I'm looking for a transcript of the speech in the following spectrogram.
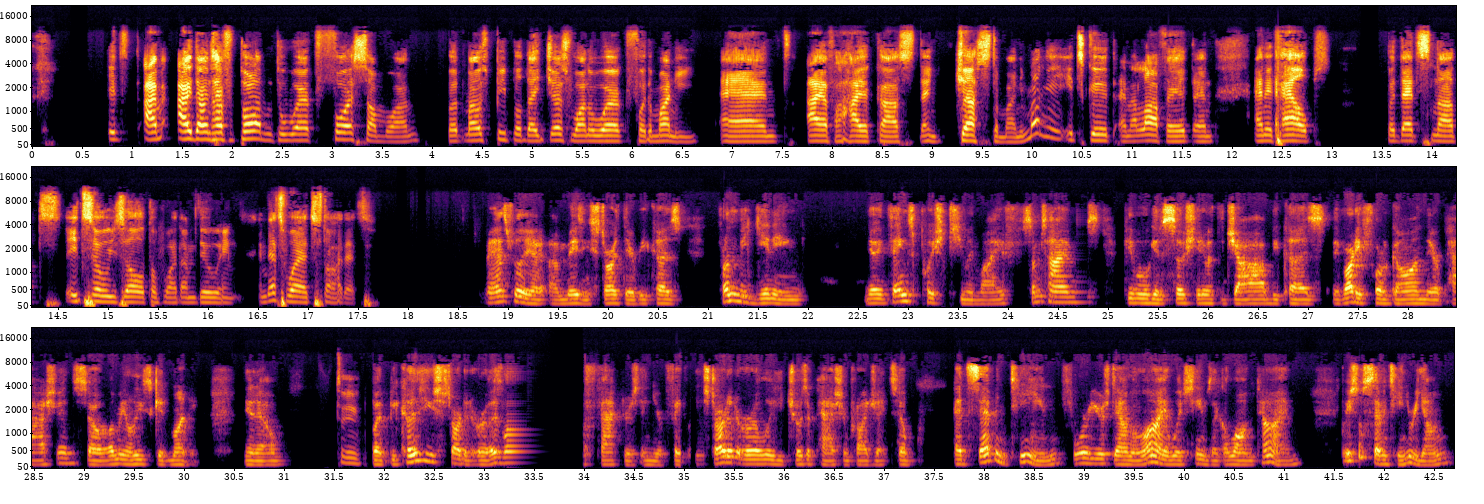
It's I'm I don't have a problem to work for someone, but most people they just want to work for the money and I have a higher cost than just the money. Money, it's good and I love it and and it helps, but that's not. It's a result of what I'm doing, and that's where it started. Man, that's really an amazing start there because from the beginning, you know, things push you in life. Sometimes people will get associated with the job because they've already foregone their passion. So let me at least get money, you know. But because you started early, factors in your favor. You started early, you chose a passion project. So at 17, four years down the line, which seems like a long time, but you're still 17, you're young.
